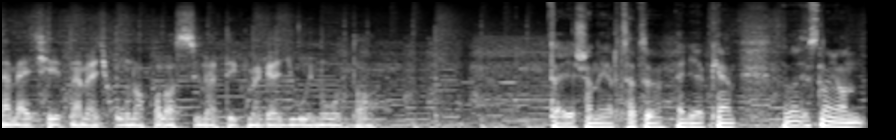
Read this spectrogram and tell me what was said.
nem egy hét, nem egy hónap alatt születik meg egy új nóta teljesen érthető egyébként. Ez nagyon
